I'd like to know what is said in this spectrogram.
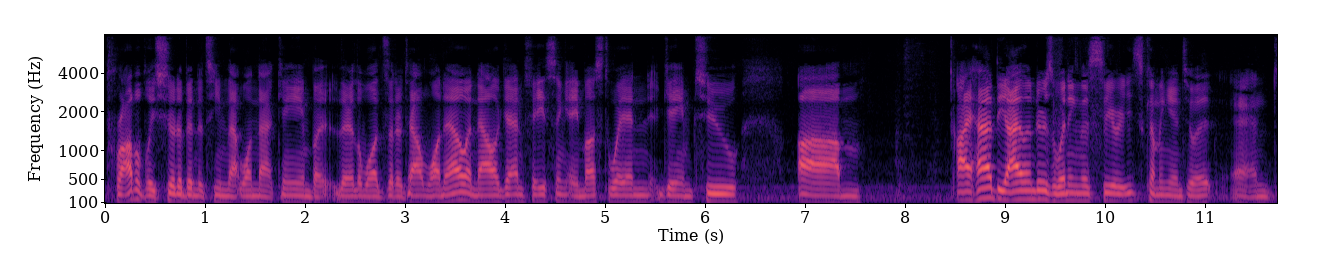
probably should have been the team that won that game, but they're the ones that are down 1-0 and now again facing a must-win game 2. Um, I had the Islanders winning this series coming into it, and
